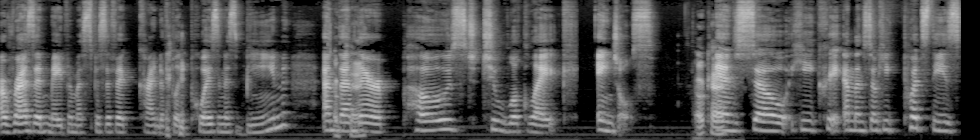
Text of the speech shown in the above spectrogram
a resin made from a specific kind of like poisonous bean and then they're posed to look like angels. Okay. and so he create and then so he puts these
